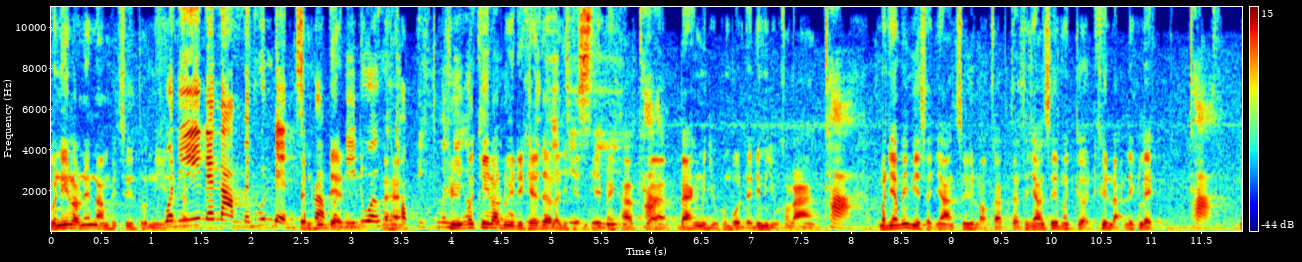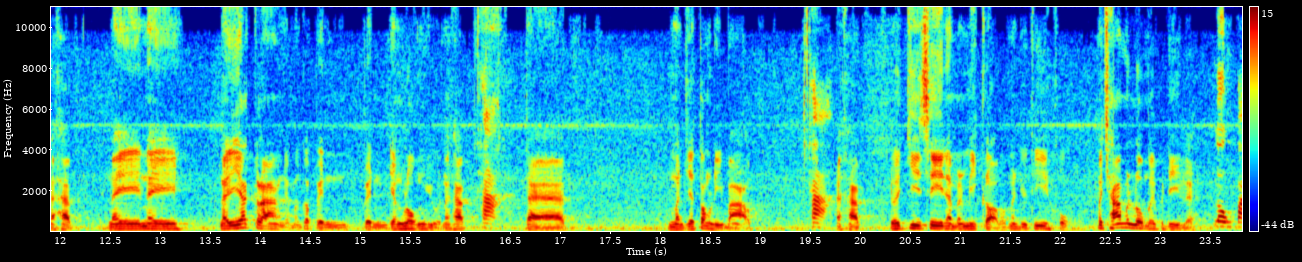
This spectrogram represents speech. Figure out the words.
วันนี้เราแนะนำให้ซื้อตัวนี้วันนี้ะครับแนะนำเป็นหุ้นเด่นเป็นสำหรับหุ้นเด่วันนนี้ด้วยหุ้นนะฮะท็อปปิกวันนี้คือเมื่อกี้เราดูขอินดิเคเตอร์ขเรางจะเห็น PTGC เห็นไหมครับค่ะว่าแบงก์มันอยู่ข้างบนแต่นี่มันอยู่ข้างล่าง ค่ะ มันยังไม่มีสัญญาณซื้อหรอกครับ แต่สัญญาณซื้อมันเกิดขึ้นละเล็กค่ะ ๆนะครับในในในระยะกลางเนี่ยมันก็เป็นเป็นยังลงอยู่นะครับ ค่ะ แต่มันจะต้องรีบาวด์ค่ะ นะครับ โดย GC เนี่ยมันมีกรอบว่ามันอยู่ที่6เมื่อเช้ามันลงไปพอดีเลย ลงไป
